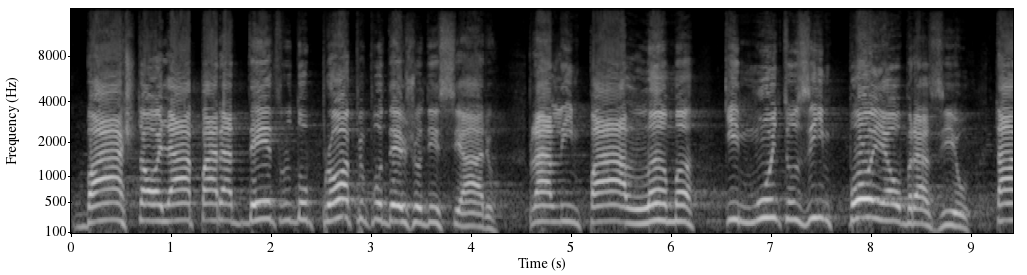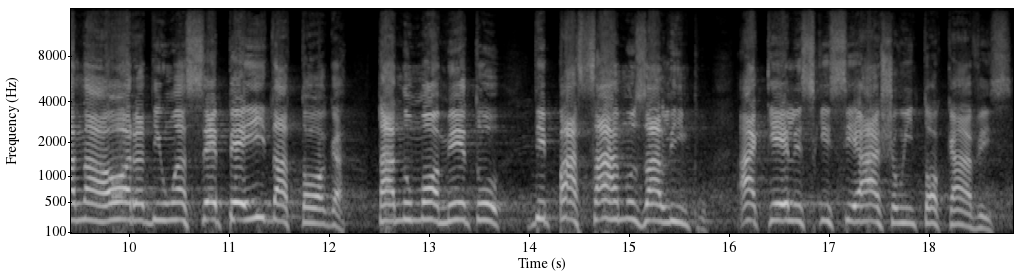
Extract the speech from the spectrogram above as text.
Basta olhar para dentro do próprio Poder Judiciário para limpar a lama que muitos impõem ao Brasil. Está na hora de uma CPI da toga. Está no momento de passarmos a limpo aqueles que se acham intocáveis.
